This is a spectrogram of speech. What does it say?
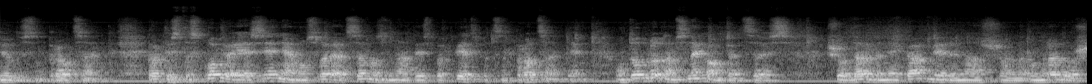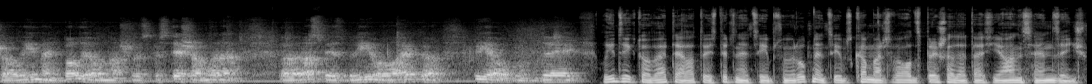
20%. Faktiski tas kopējais ieņēmums varētu samazināties par 15%. Un to, protams, nekompensēs šo darbinieku apmierināšanu un radošā līmeņa palielināšanos, kas tiešām varētu rasties brīva laika pieauguma dēļ. Līdzīgi to vērtē Latvijas Tirdzniecības un Rūpniecības kameras valdes priekšsēdētājs Jānis Enziņš.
